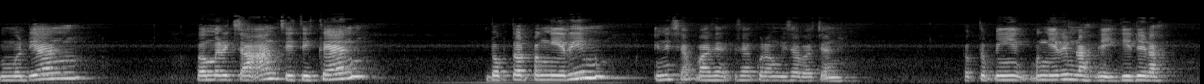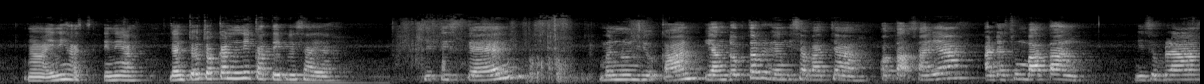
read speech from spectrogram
Kemudian pemeriksaan CT scan dokter pengirim. Ini siapa? Saya, kurang bisa baca nih. Dokter pengirim lah di IGD lah. Nah ini ini ya dan cocokkan ini KTP saya. CT scan menunjukkan yang dokter yang bisa baca. Otak saya ada sumbatan di sebelah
